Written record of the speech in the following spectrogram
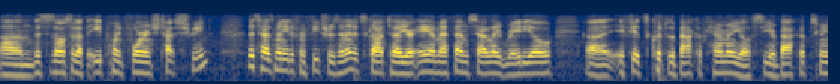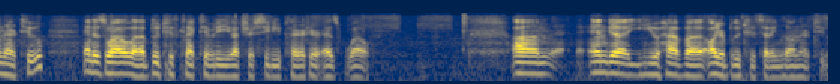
Um, this has also got the 8.4 inch touchscreen. This has many different features in it. It's got uh, your AM FM satellite radio. Uh, if it's equipped with a backup camera, you'll see your backup screen there too. And as well, uh, Bluetooth connectivity. You got your CD player here as well. Um, and uh, you have uh, all your Bluetooth settings on there too.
